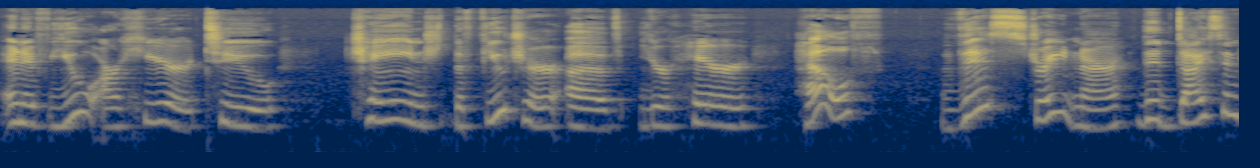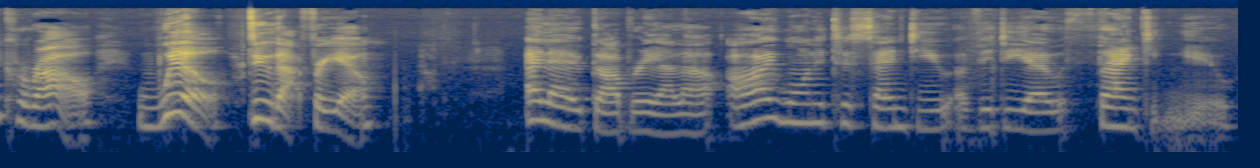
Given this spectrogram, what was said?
and if you are here to change the future of your hair health, this straightener, the Dyson Corrale, will do that for you. Hello, Gabriella. I wanted to send you a video thanking you.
